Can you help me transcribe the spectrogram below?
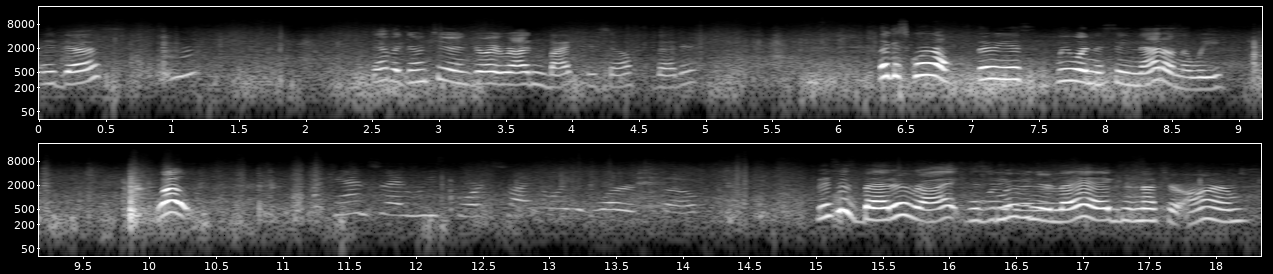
It does? Mhm. Yeah, but don't you enjoy riding bikes yourself better? Look, a squirrel! There he is. We wouldn't have seen that on the Wii. Whoa! I can say Wii Sports cycling is worse, though. This is better, right? Because you're moving your legs and not your arm.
